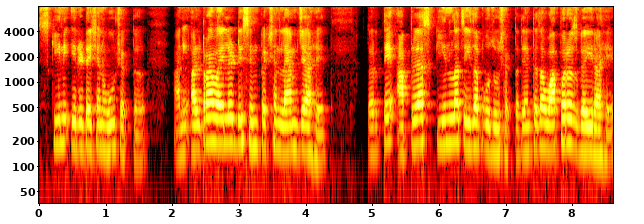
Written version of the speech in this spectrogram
स्किन इरिटेशन होऊ शकतं. आणि अल्ट्राव्हायलेट डिसइन्फेक्शन लॅम्प जे आहेत तर ते आपल्या स्किनलाच इजा पोचवू शकतात आणि त्याचा वापरच गैर आहे.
